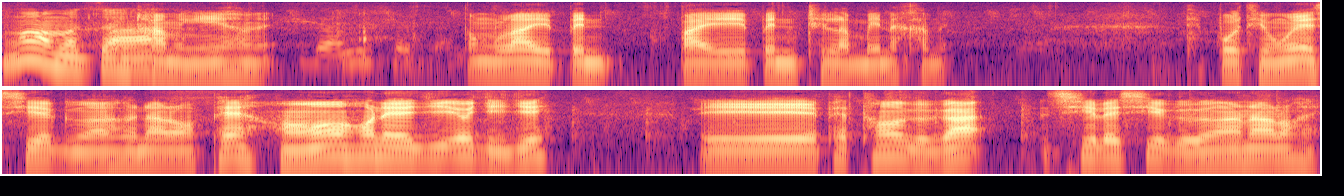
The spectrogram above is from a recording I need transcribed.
ngon mà ต้อง chả ทำอย่างนี้ครับเนี่ยต้องไล่เป็นไปเป็นทีละเม็ดนะครับเนี่ยที่ปกติว่าเสียเกลือเฮน่าเราแพ้หอหอเนี่ยจีเอาจีจีเออแพ้ท้องเกลือเสียเลยเสียเกลือน่าเราให้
